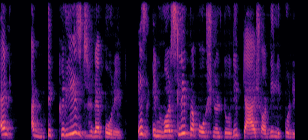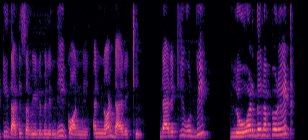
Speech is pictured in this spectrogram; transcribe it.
an, a decreased repo rate is inversely proportional to the cash or the liquidity that is available in the economy and not directly. Directly would be lower the repo rate,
